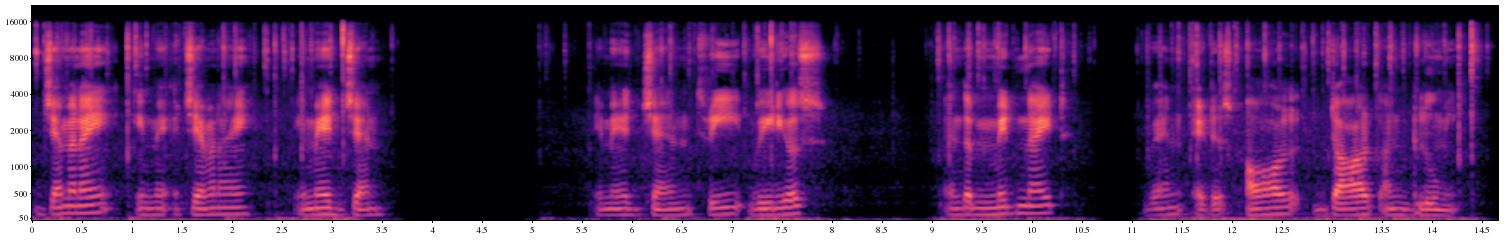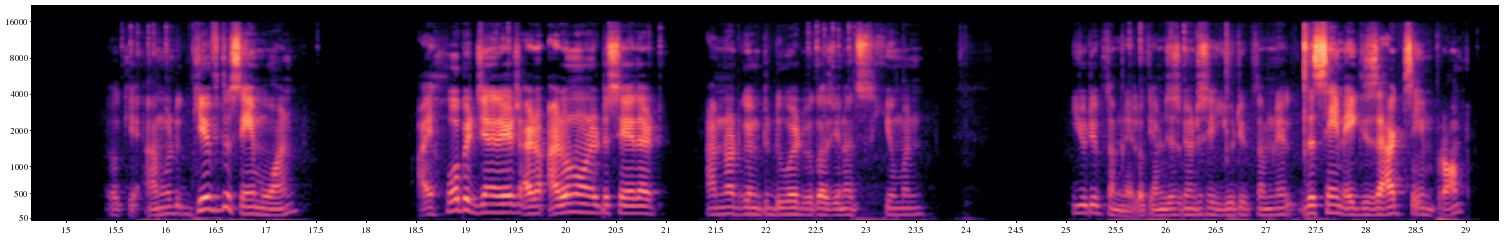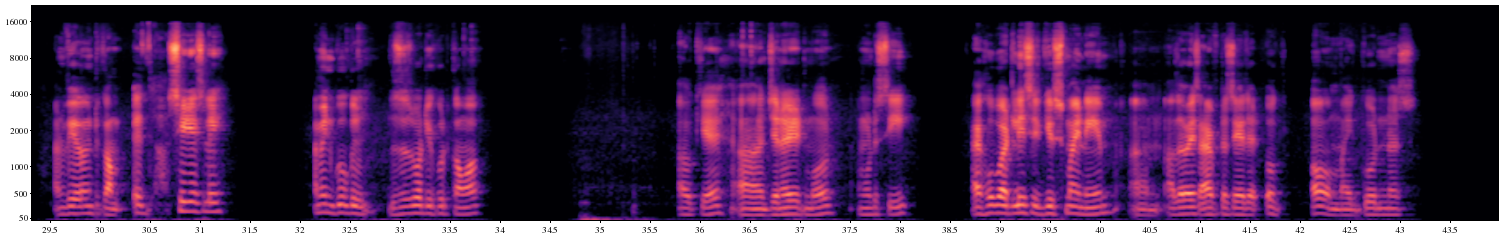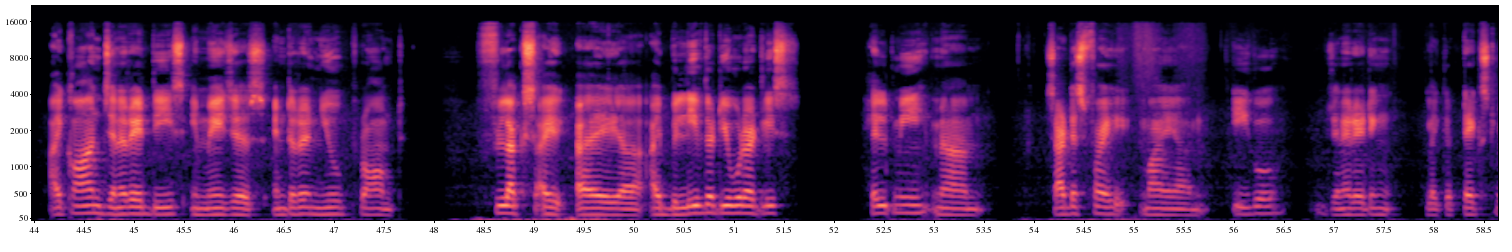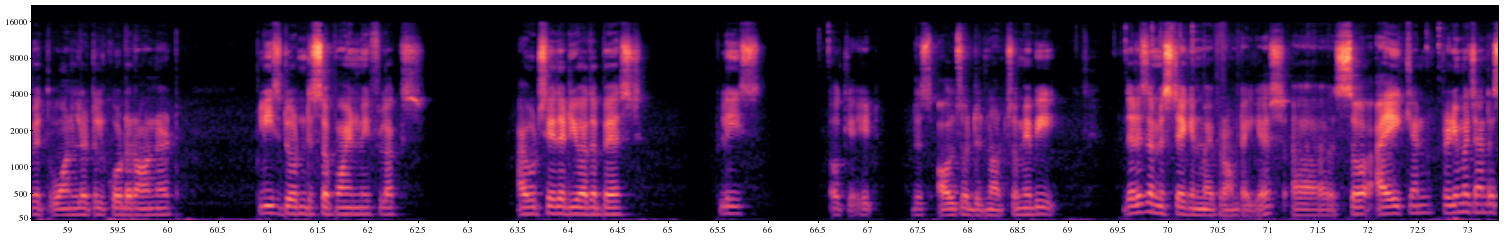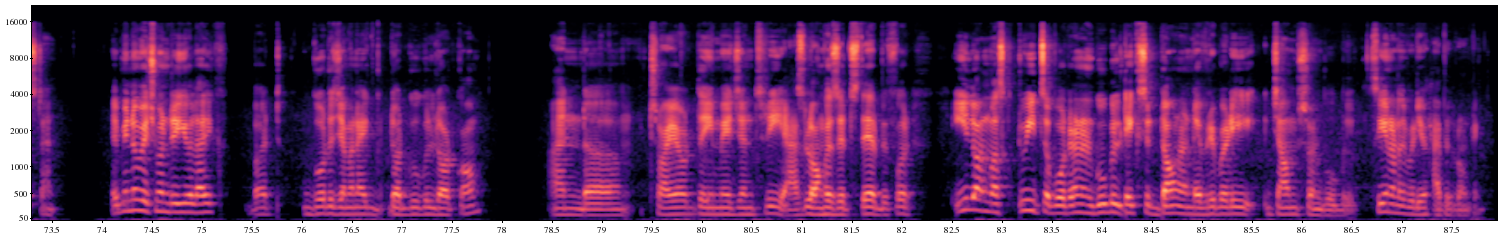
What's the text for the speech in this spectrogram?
gemini image gemini imagen image gen 3 videos in the midnight when it is all dark and gloomy. Okay i'm going to give the same one i hope it generates i don't i don't want it to say that i'm not going to do it because you know it's human youtube thumbnail okay i'm just going to say youtube thumbnail the same exact same prompt and we are going to come it, seriously i mean google this is what you could come up okay uh, generate more i'm going to see I hope at least it gives my name. Um, otherwise, I have to say that, oh, oh my goodness. I can't generate these images. Enter a new prompt. Flux, I, I, uh, I believe that you would at least help me um, satisfy my um, ego generating like a text with one little coder on it. Please don't disappoint me, Flux. I would say that you are the best. Please. Okay, it this also did not so maybe there is a mistake in my prompt i guess uh, so i can pretty much understand let me know which one do you like but go to gemini.google.com and uh, try out the imagen 3 as long as it's there before. Elon musk tweets about it and google takes it down and everybody jumps on google. See you in another video. Happy prompting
